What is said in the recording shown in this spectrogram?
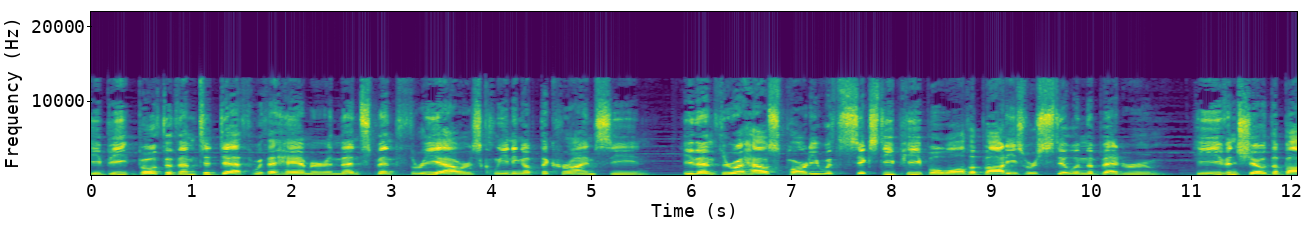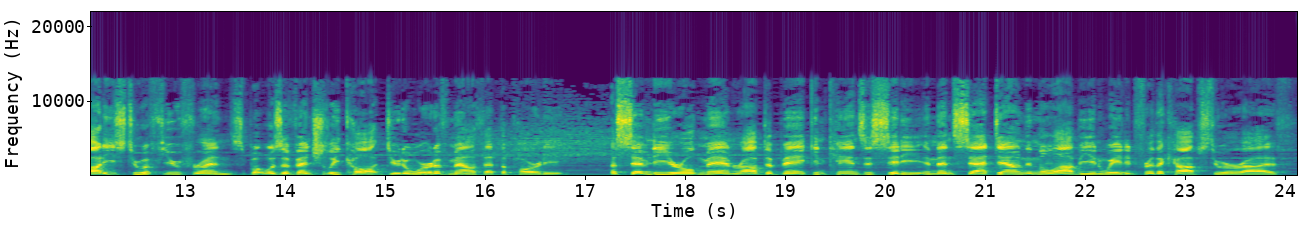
He beat both of them to death with a hammer and then spent three hours cleaning up the crime scene. He then threw a house party with 60 people while the bodies were still in the bedroom. He even showed the bodies to a few friends, but was eventually caught due to word of mouth at the party. A 70 year old man robbed a bank in Kansas City and then sat down in the lobby and waited for the cops to arrive.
